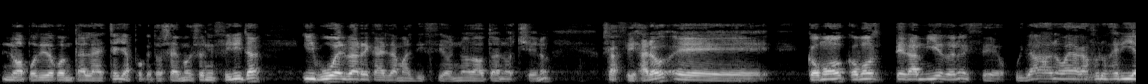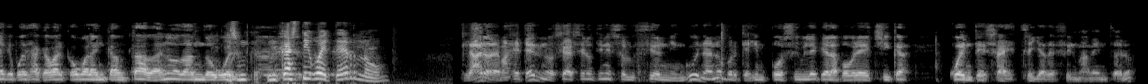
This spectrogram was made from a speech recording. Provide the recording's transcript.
no ha podido contar las estrellas porque todos sabemos que son infinitas, y vuelve a recaer la maldición, ¿no? La otra noche, ¿no? O sea, fijaros, eh, cómo, cómo te da miedo, ¿no? Dice, cuidado, no vaya a brujería que puedes acabar como la encantada, ¿no? Dando vueltas. Es un, castigo eterno. Claro, además eterno, o sea, ese no tiene solución ninguna, ¿no? Porque es imposible que la pobre chica cuente esas estrellas de firmamento, ¿no?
